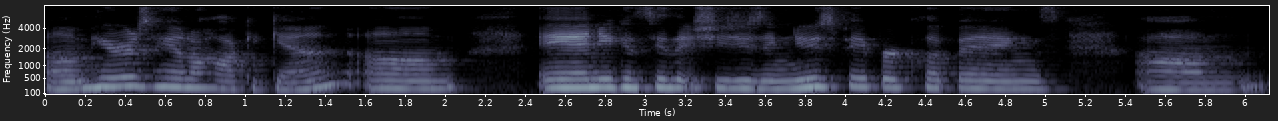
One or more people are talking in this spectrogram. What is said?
Um, here's Hannah Höch again, um, and you can see that she's using newspaper clippings. Um,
